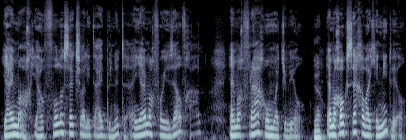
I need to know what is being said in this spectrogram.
Jij mag jouw volle seksualiteit benutten. En jij mag voor jezelf gaan. Jij mag vragen om wat je wil. Ja. Jij mag ook zeggen wat je niet wil.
